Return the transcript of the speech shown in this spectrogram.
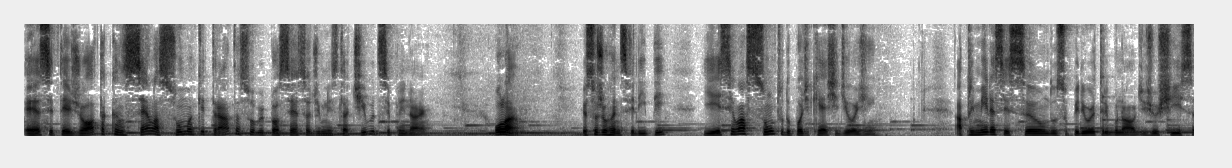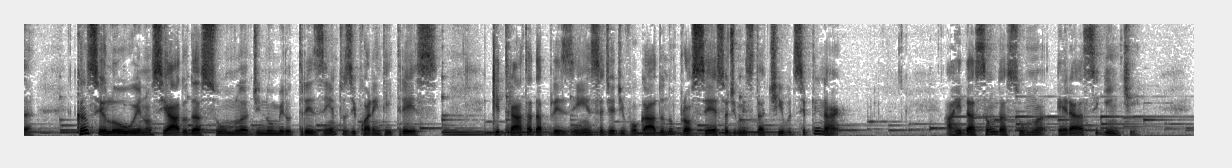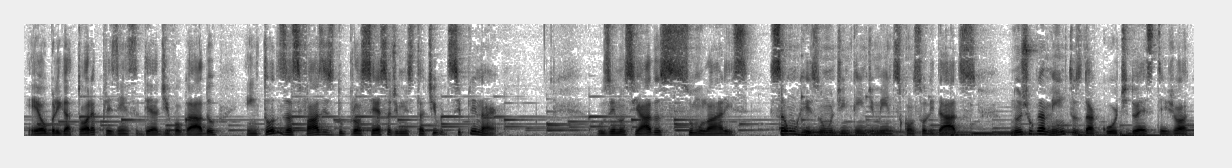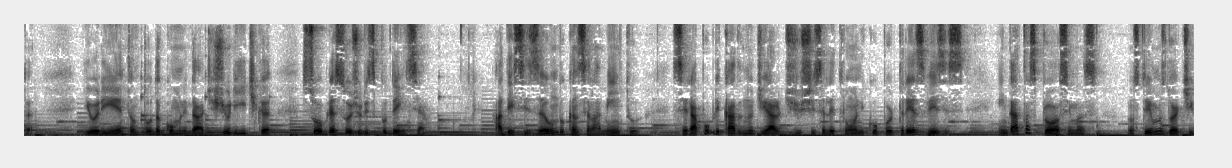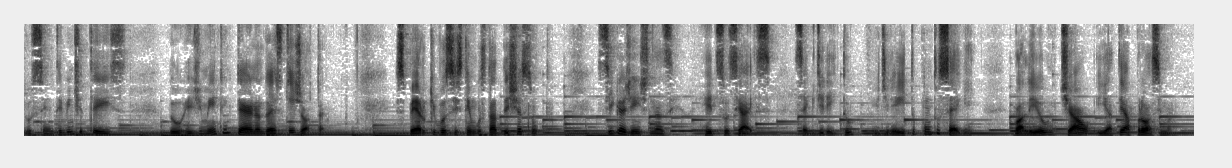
STJ cancela a súmula que trata sobre o processo administrativo disciplinar. Olá, eu sou Johannes Felipe e esse é o assunto do podcast de hoje. A primeira sessão do Superior Tribunal de Justiça cancelou o enunciado da súmula de número 343, que trata da presença de advogado no processo administrativo disciplinar. A redação da súmula era a seguinte: é obrigatória a presença de advogado em todas as fases do processo administrativo disciplinar. Os enunciados sumulares são um resumo de entendimentos consolidados nos julgamentos da Corte do STJ e orientam toda a comunidade jurídica sobre a sua jurisprudência. A decisão do cancelamento será publicada no Diário de Justiça Eletrônico por três vezes, em datas próximas, nos termos do artigo 123 do Regimento Interno do STJ. Espero que vocês tenham gostado deste assunto. Siga a gente nas redes sociais. Segue Direito e Direito.segue. Valeu, tchau e até a próxima!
